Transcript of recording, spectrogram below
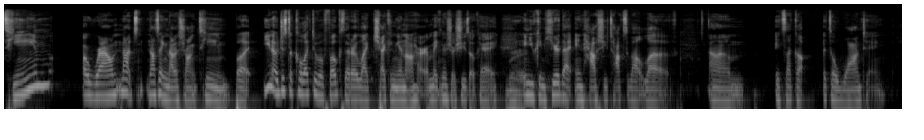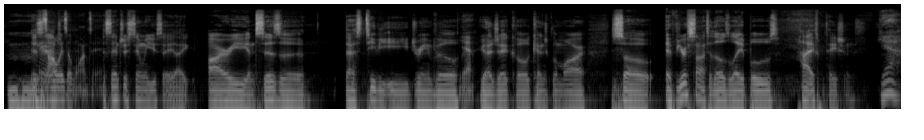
team around not not saying not a strong team, but you know, just a collective of folks that are like checking in on her and making sure she's okay. Right. And you can hear that in how she talks about love. Um, it's like a it's a wanting. Mm-hmm. It's, It's always a wanting. it's interesting when you say like Ari and SZA. That's TDE, Dreamville. Yeah. You got J. Cole, Kendrick Lamar. So if you're signed to those labels, high expectations. Yeah.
